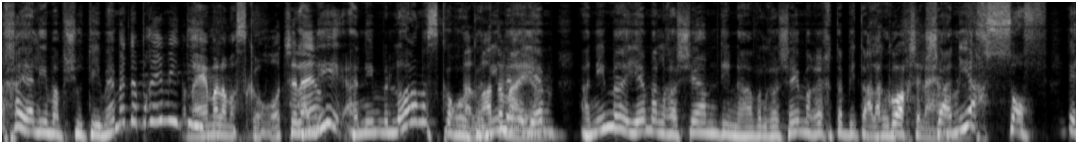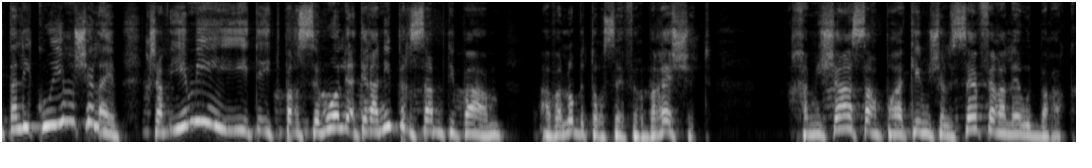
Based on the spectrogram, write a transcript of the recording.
החיילים הפשוטים, הם מדברים איתי. אתה מאיים על המשכורות שלהם? אני, אני לא על המשכורות. על מה אתה מאיים? אני מאיים על ראשי המדינה. המדינה, אבל ראשי מערכת הביטחון... על הכוח שלהם. שאני אחשוף את הליקויים שלהם. עכשיו, אם יתפרסמו... תראה, אני פרסמתי פעם, אבל לא בתור ספר, ברשת. 15 פרקים של ספר על אהוד ברק.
